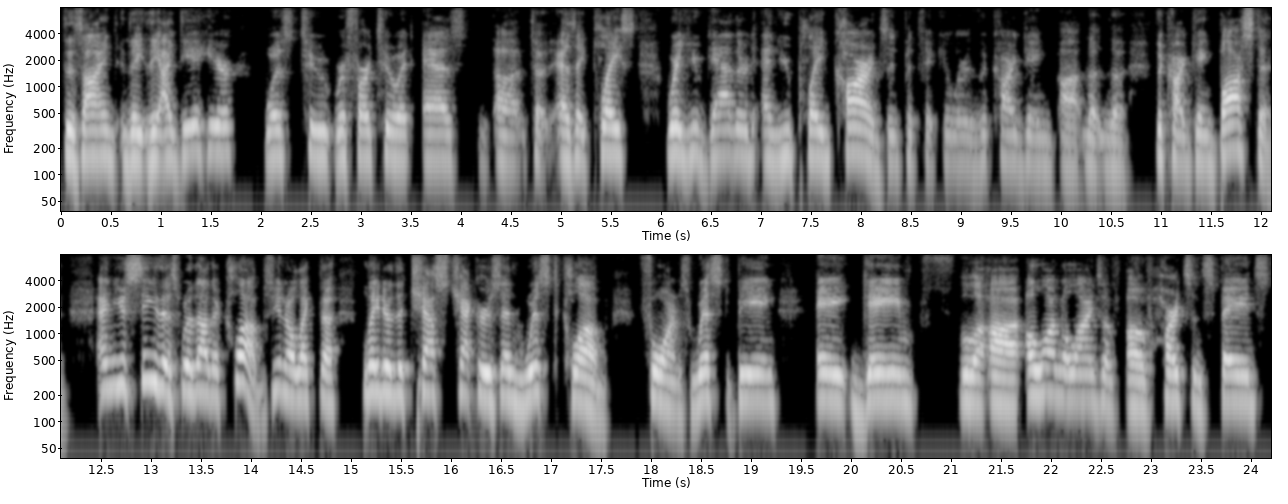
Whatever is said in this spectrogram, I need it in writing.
designed, the, the idea here was to refer to it as uh, to, as a place where you gathered and you played cards, in particular the card game, uh, the, the the card game Boston. And you see this with other clubs, you know, like the later the chess, checkers, and whist club forms. Whist being a game uh, along the lines of of hearts and spades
